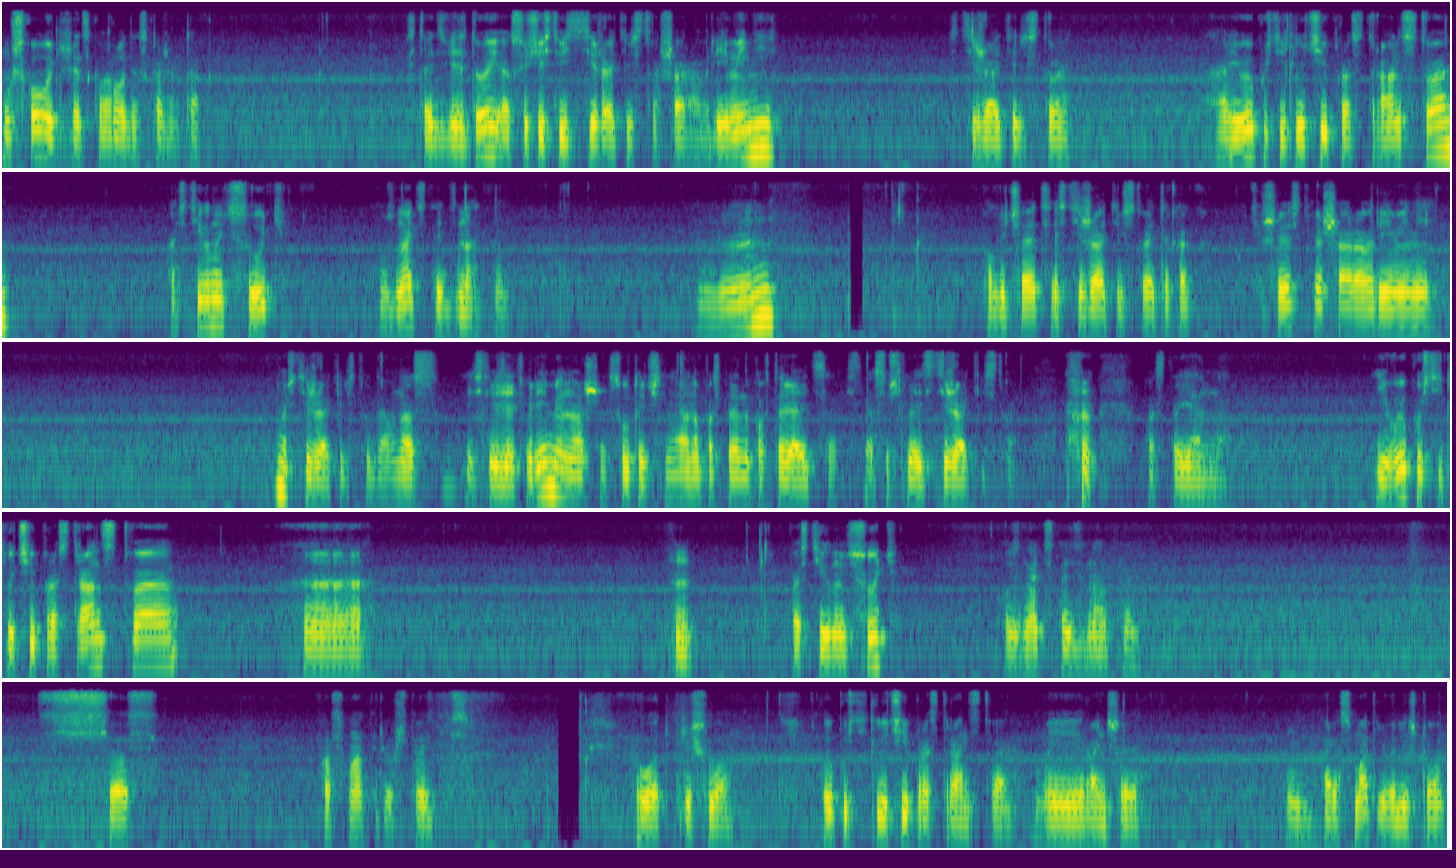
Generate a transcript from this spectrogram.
мужского или женского рода, скажем так. Стать звездой, осуществить стяжательство шара времени, стяжательство, а, и выпустить лучи пространства, постигнуть суть узнать стать знатным. Получается, стяжательство это как путешествие шара времени. Ну, стяжательство, да. У нас, если взять время наше, суточное, оно постоянно повторяется, осуществляет стяжательство. Постоянно. И выпустить лучи пространства э, Хм. Постигнуть суть, узнать, стать знатным. Сейчас посмотрю, что здесь. Вот, пришло. Выпустить лучи пространства. Мы раньше рассматривали, что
